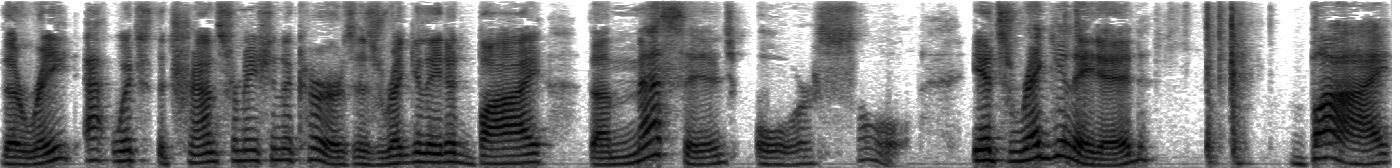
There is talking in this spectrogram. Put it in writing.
the rate at which the transformation occurs is regulated by the message or soul. It's regulated by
